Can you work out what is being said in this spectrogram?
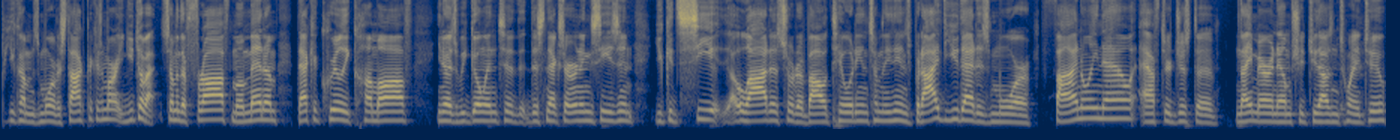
becomes more of a stock pickers market. You talk about some of the froth, momentum that could clearly come off you know, as we go into th- this next earnings season, you could see a lot of sort of volatility in some of these things. But I view that as more finally now, after just a nightmare in Elm Street 2022,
